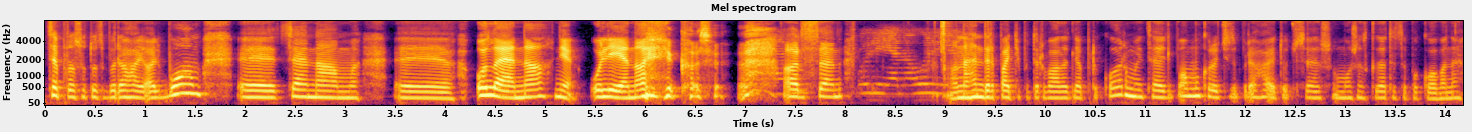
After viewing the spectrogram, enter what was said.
Це просто тут зберігаю альбом. Е, Це нам е, Олена, ні, Олена, як каже Арсен. На гендерпаті подарували для прикорму. І цей альбом, коротше, зберігаю тут все, що можна сказати, запаковане.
